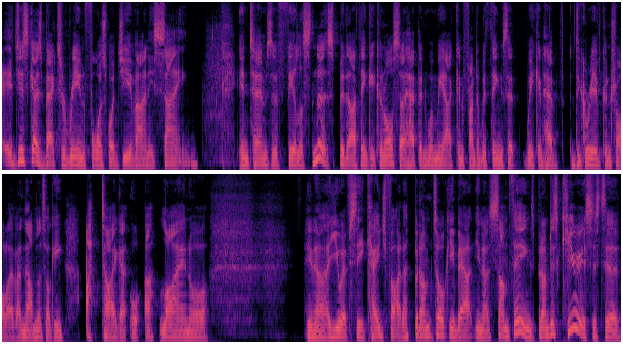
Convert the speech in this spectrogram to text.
it just goes back to reinforce what Giovanni's saying in terms of fearlessness. But I think it can also happen when we are confronted with things that we can have a degree of control over. Now, I'm not talking a tiger or a lion or you know a UFC cage fighter, but I'm talking about you know some things. But I'm just curious as to.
